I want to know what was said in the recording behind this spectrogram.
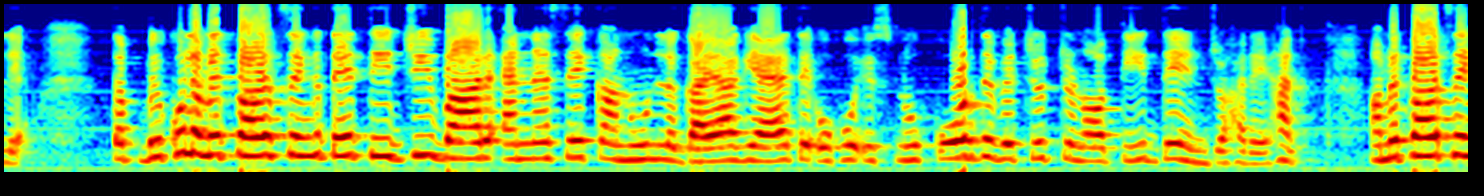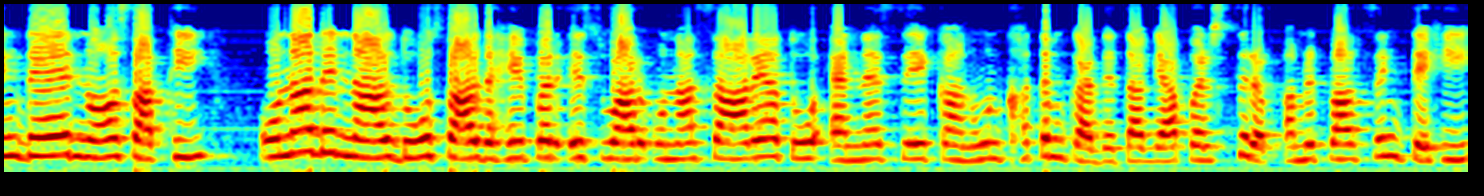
ਲਿਆ। ਤਾਂ ਬਿਲਕੁਲ ਅਮਰਿਤਪਾਲ ਸਿੰਘ ਤੇ ਤੀਜੀ ਵਾਰ ਐਨਐਸਏ ਕਾਨੂੰਨ ਲਗਾਇਆ ਗਿਆ ਹੈ ਤੇ ਉਹ ਇਸ ਨੂੰ ਕੋਰਟ ਦੇ ਵਿੱਚ ਚੁਣੌਤੀ ਦੇਣ ਜਾ ਰਹੇ ਹਨ। ਅਮਰਿਤਪਾਲ ਸਿੰਘ ਦੇ ਨੌ ਸਾਥੀ, ਉਹਨਾਂ ਦੇ ਨਾਲ 2 ਸਾਲ ਰਹੇ, ਪਰ ਇਸ ਵਾਰ ਉਹਨਾਂ ਸਾਰਿਆਂ ਤੋਂ ਐਨਐਸਏ ਕਾਨੂੰਨ ਖਤਮ ਕਰ ਦਿੱਤਾ ਗਿਆ, ਪਰ ਸਿਰਫ ਅਮਰਿਤਪਾਲ ਸਿੰਘ ਤੇ ਹੀ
